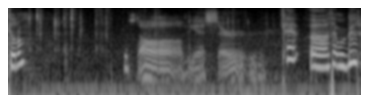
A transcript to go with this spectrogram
Killed him. Gustav, yes sir. Okay, uh, I think we're good.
